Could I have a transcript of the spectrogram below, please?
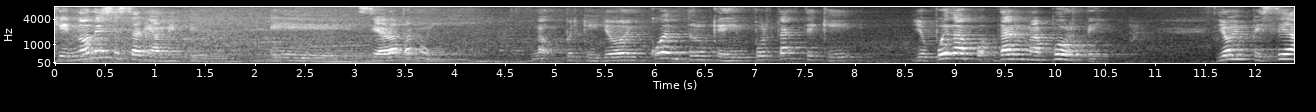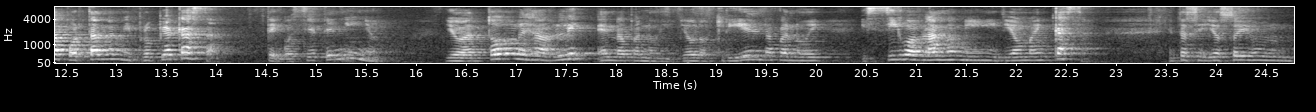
que no necesariamente eh, sea Rapanui. No, porque yo encuentro que es importante que yo pueda dar un aporte. Yo empecé aportando en mi propia casa. Tengo siete niños. Yo a todos les hablé en Rapanui. Yo los crié en Rapanui y sigo hablando mi idioma en casa. Entonces yo soy un,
